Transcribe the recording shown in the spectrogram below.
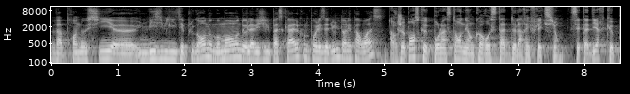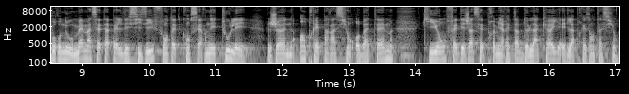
va prendre aussi euh, une visibilité plus grande au moment de la vigile pascale, comme pour les adultes dans les paroisses? Alors je pense que pour l'instant, on est encore au stade de la réflexion. C'est-à-dire que pour nous, même à cet appel décisif, vont être concernés tous les jeunes en préparation au baptême qui ont fait déjà cette première étape de l'accueil et de la présentation.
